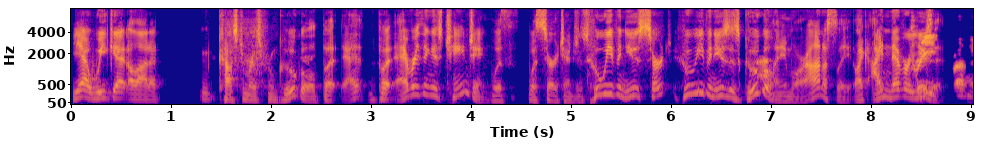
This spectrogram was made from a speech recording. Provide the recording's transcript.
yeah, we get a lot of customers from Google, but eh, but everything is changing with with search engines. Who even use search? Who even uses Google anymore? Honestly, like I never preach, use it. Brother,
